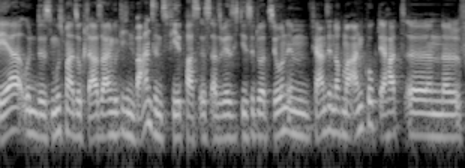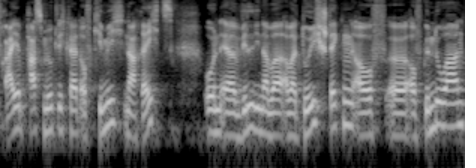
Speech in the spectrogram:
der, und das muss man also klar sagen, wirklich ein Wahnsinnsfehlpass ist. Also wer sich die Situation im Fernsehen nochmal anguckt, er hat äh, eine freie Passmöglichkeit auf Kimmich nach rechts und er will ihn aber, aber durchstecken auf, äh, auf Gündogan,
